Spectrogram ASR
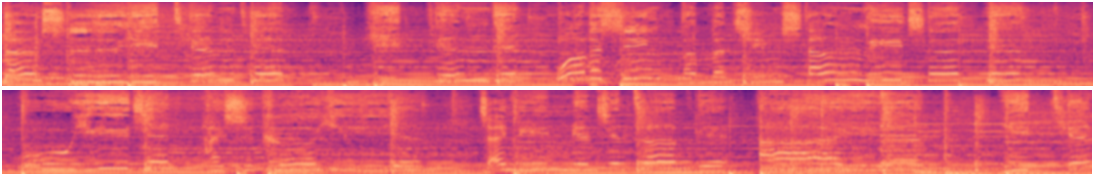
但是，一天天，一点点，我的心慢慢倾向在你面前特别哀怨。一天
